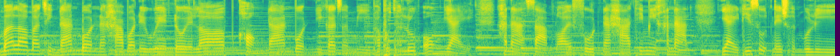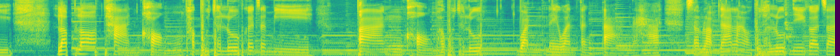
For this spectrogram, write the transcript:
เมื่อเรามาถึงด้านบนนะคะ บริเวณโดยรอบของด้านบนนี้ก็จะมีพระพุทธรูปองค์ใหญ่ขนาด 300 ฟุตนะคะ ที่มีขนาดใหญ่ที่สุดในชนบุรี รอบๆฐานของพระพุทธรูปก็จะมีปางของพระพุทธรูปวันในวันต่างๆนะคะสำหรับด้านหลังของพระพุทธรูปนี้ก็จะ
